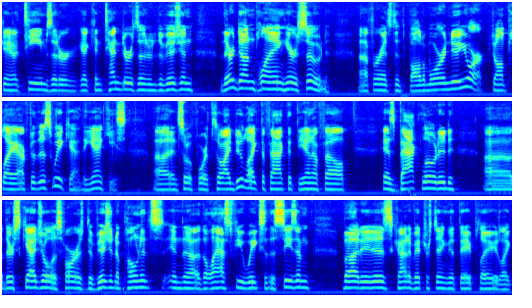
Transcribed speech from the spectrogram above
you know, teams that are contenders in the division. They're done playing here soon. Uh, for instance, Baltimore and New York don't play after this weekend, the Yankees, uh, and so forth. So I do like the fact that the NFL has backloaded uh, their schedule as far as division opponents in the, the last few weeks of the season. But it is kind of interesting that they play like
